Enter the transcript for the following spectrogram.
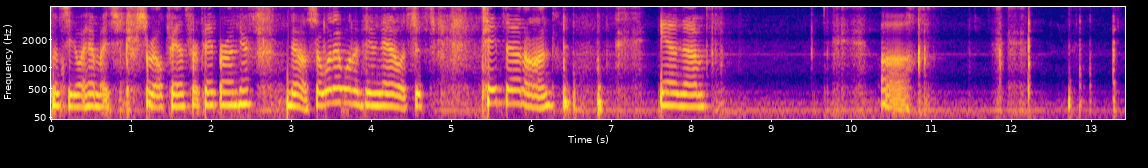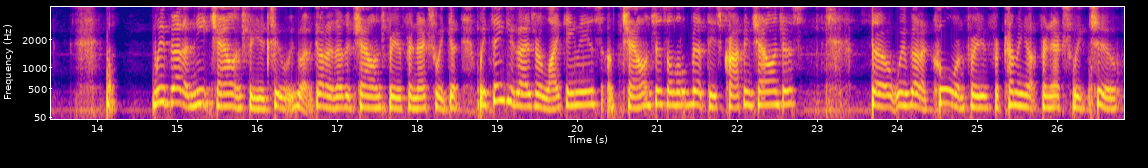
let's see, do I have my Saral transfer paper on here? No, so what I want to do now is just tape that on and um, We've got a neat challenge for you too. We've got, another challenge for you for next week. We think you guys are liking these uh, challenges a little bit, these cropping challenges. So we've got a cool one for you for coming up for next week too.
